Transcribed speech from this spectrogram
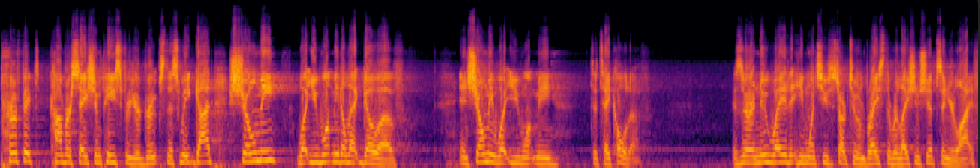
Perfect conversation piece for your groups this week. God, show me what you want me to let go of, and show me what you want me to take hold of. Is there a new way that He wants you to start to embrace the relationships in your life?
